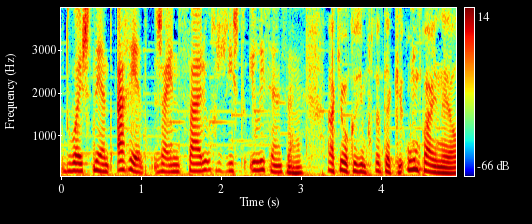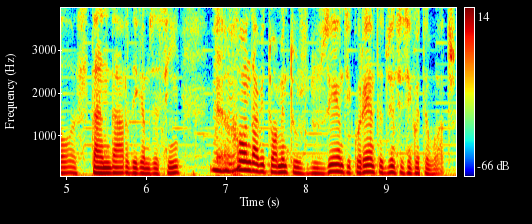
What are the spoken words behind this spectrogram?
do excedente à rede, já é necessário registro e licença. Uhum. Há aqui uma coisa importante: é que um painel standard, digamos assim, eh, uhum. ronda habitualmente os 240, 250 watts.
